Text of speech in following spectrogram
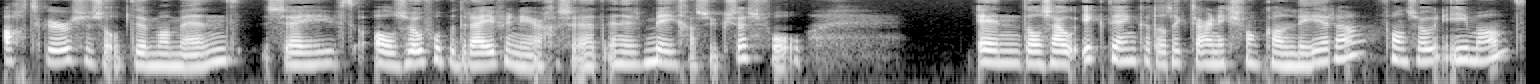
acht cursussen op dit moment. Zij heeft al zoveel bedrijven neergezet en is mega succesvol. En dan zou ik denken dat ik daar niks van kan leren van zo'n iemand.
